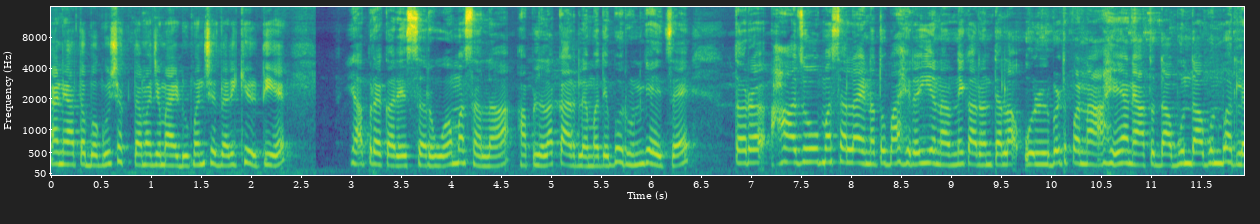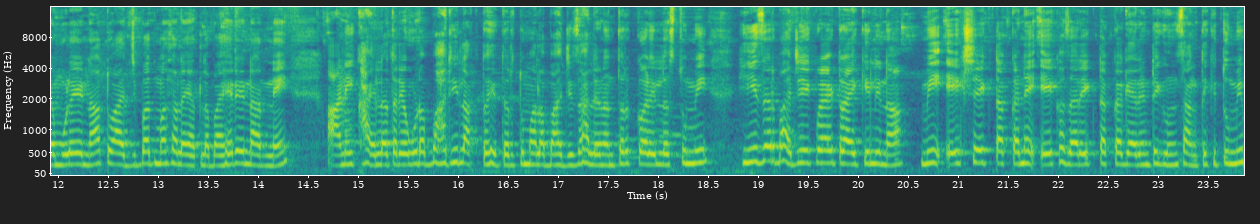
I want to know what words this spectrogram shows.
आणि आता बघू शकता माझी मायडू पण शेजारी खेळती आहे ह्या प्रकारे सर्व मसाला आपल्याला कारल्यामध्ये भरून घ्यायचा आहे तर हा जो मसाला आहे ना तो बाहेरही येणार नाही कारण त्याला ओलबटपणा आहे आणि आता दाबून दाबून भरल्यामुळे ना तो अजिबात मसाला यातला बाहेर येणार नाही. आणि खायला तर एवढं भारी लागतं हे तर तुम्हाला भाजी झाल्यानंतर कळेलच. तुम्ही ही जर भाजी एक वेळा ट्राय केली ना मी एकशे एक टक्काने एक हजार एक टक्का गॅरंटी घेऊन सांगते की तुम्ही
